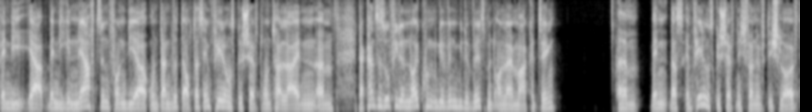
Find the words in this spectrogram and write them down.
wenn die, ja, wenn die genervt sind von dir und dann wird auch das Empfehlungsgeschäft drunter leiden. Ähm, da kannst du so viele Neukunden gewinnen, wie du willst mit Online-Marketing ähm, wenn das Empfehlungsgeschäft nicht vernünftig läuft,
